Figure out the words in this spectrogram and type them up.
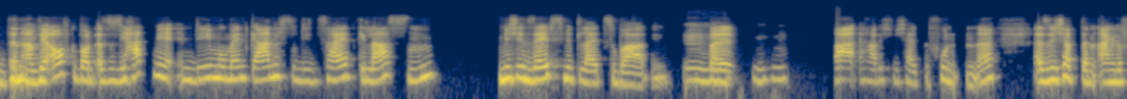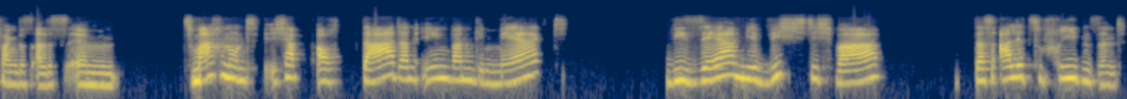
dann haben wir aufgebaut. Also sie hat mir in dem Moment gar nicht so die Zeit gelassen, mich in Selbstmitleid zu baden. Mhm. Weil mhm. da habe ich mich halt befunden. Ne? Also ich habe dann angefangen, das alles ähm, zu machen und ich habe auch da dann irgendwann gemerkt, wie sehr mir wichtig war, dass alle zufrieden sind.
